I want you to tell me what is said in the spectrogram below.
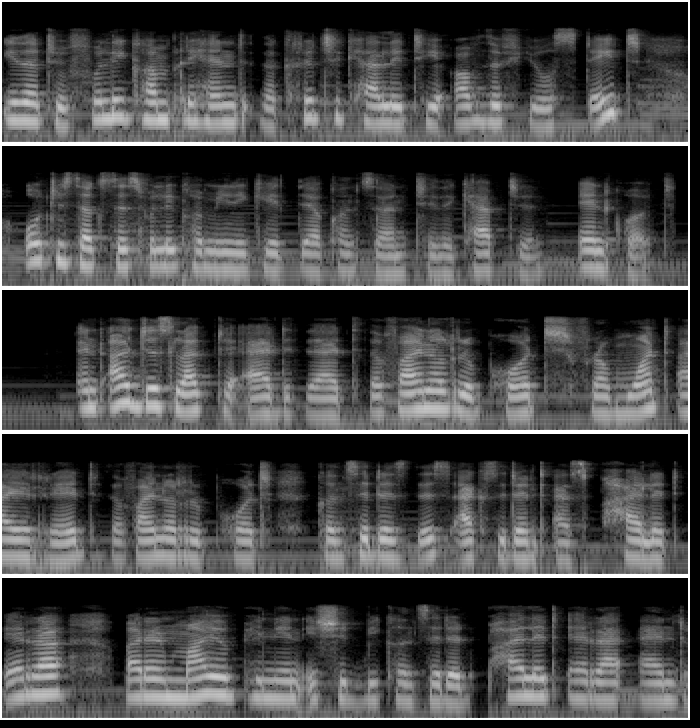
either to fully comprehend the criticality of the fuel state or to successfully communicate their concern to the captain. End quote. And I'd just like to add that the final report, from what I read, the final report considers this accident as pilot error, but in my opinion, it should be considered pilot error and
